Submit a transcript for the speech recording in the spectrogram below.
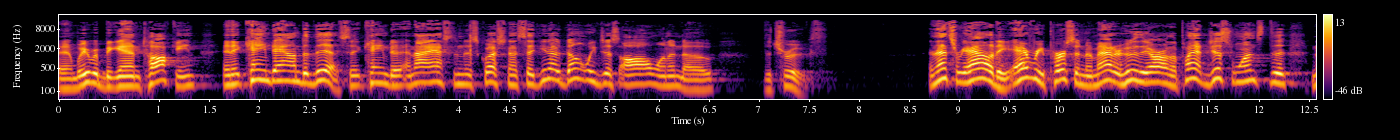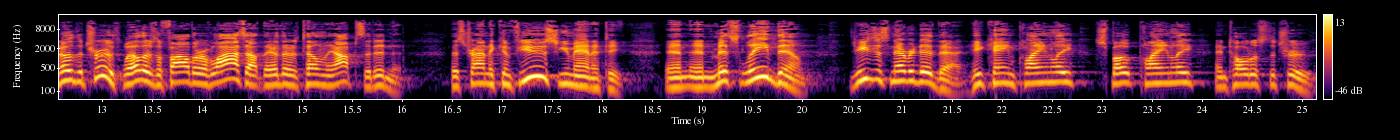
And we began talking, and it came down to this. It came to, and I asked him this question. I said, You know, don't we just all want to know the truth? And that's reality. Every person, no matter who they are on the planet, just wants to know the truth. Well, there's a father of lies out there that is telling the opposite, isn't it? That's trying to confuse humanity and, and mislead them. Jesus never did that. He came plainly, spoke plainly, and told us the truth.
